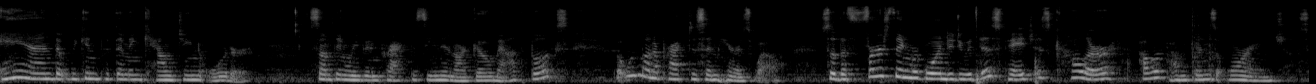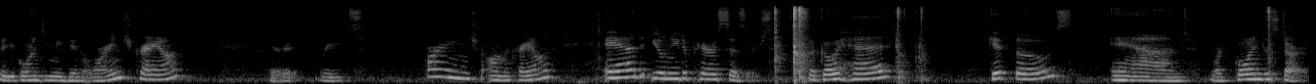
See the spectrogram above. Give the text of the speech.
and that we can put them in counting order. Something we've been practicing in our Go Math books, but we want to practice them here as well. So the first thing we're going to do with this page is color our pumpkins orange. So you're going to need an orange crayon. Here it reads orange on the crayon and you'll need a pair of scissors. So go ahead, get those, and we're going to start.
